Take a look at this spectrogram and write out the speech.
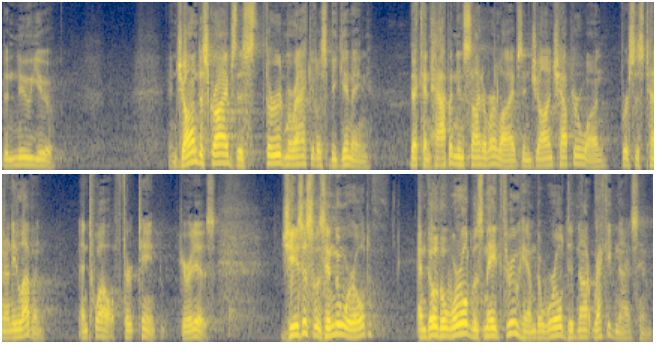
the new you. And John describes this third miraculous beginning that can happen inside of our lives in John chapter 1, verses 10 and 11 and 12, 13. Here it is. Jesus was in the world, and though the world was made through him, the world did not recognize him.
